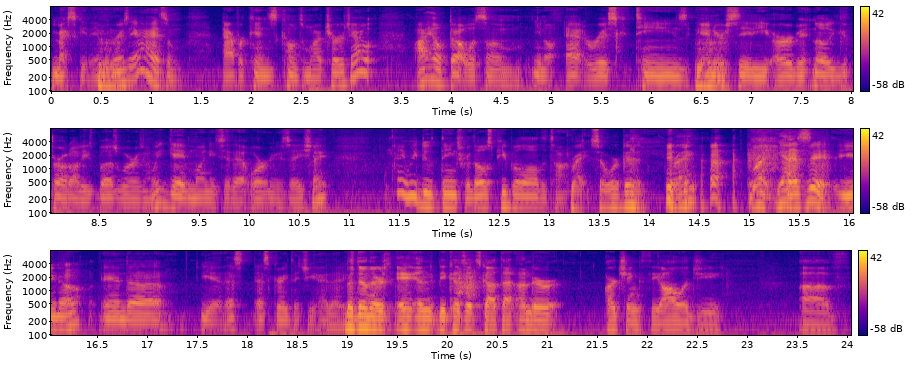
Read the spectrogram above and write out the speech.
Mexican immigrants. Mm-hmm. Hey, I had some Africans come to my church. I, I helped out with some, you know, at-risk teens, Mm-hmm. inner city, urban. No, you throw out all these buzzwords, and we gave money to that organization. Hey, we do things for those people all the time. Right. So we're good. Right. right. Yeah. That's it, you know. And uh, yeah, that's that's great that you had that. But then there's and because it's got that underarching theology of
